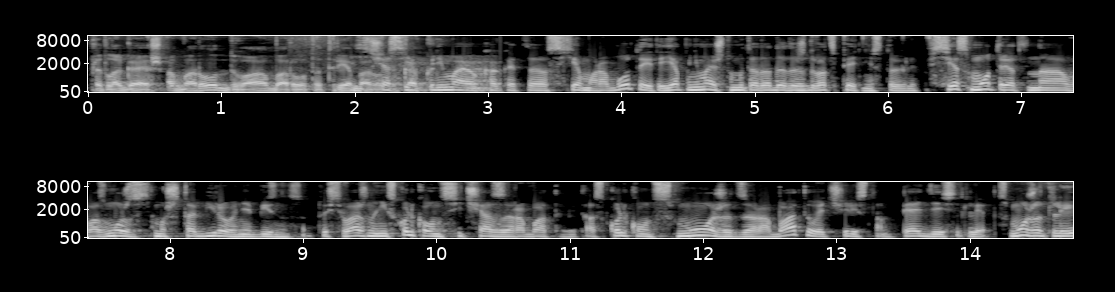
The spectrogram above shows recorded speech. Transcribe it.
предлагаешь оборот, два оборота, три И оборота. Сейчас я Как- понимаю, как эта схема работает, и я понимаю, что мы тогда даже 25 не стоили. Все смотрят на возможность масштабирования бизнеса. То есть важно не сколько он сейчас зарабатывает, а сколько он сможет зарабатывать через там, 5-10 лет. Сможет ли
